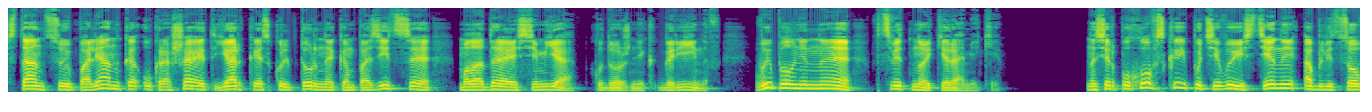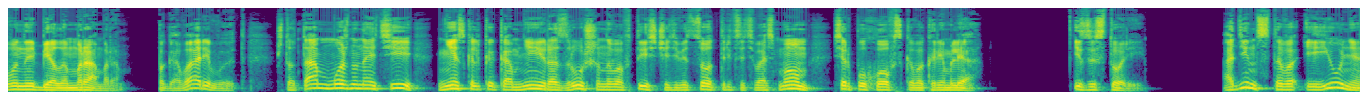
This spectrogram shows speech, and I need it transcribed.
Станцию «Полянка» украшает яркая скульптурная композиция «Молодая семья» художник Гориинов, выполненная в цветной керамике. На Серпуховской путевые стены облицованы белым мрамором. Поговаривают, что там можно найти несколько камней разрушенного в 1938 Серпуховского Кремля. Из истории. 11 июня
